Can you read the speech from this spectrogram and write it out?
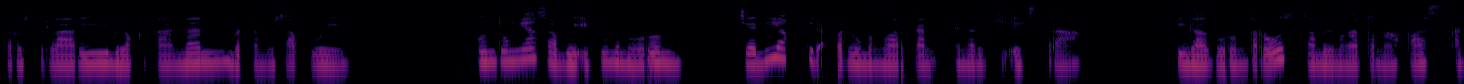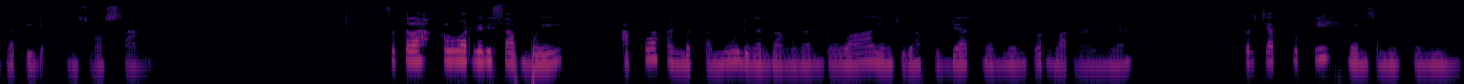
terus berlari, belok ke kanan, bertemu subway. Untungnya subway itu menurun, jadi aku tidak perlu mengeluarkan energi ekstra. Tinggal turun terus sambil mengatur nafas agar tidak ngos-ngosan. Setelah keluar dari subway, aku akan bertemu dengan bangunan tua yang sudah pudar dan luntur warnanya bercat putih dan semi kuning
